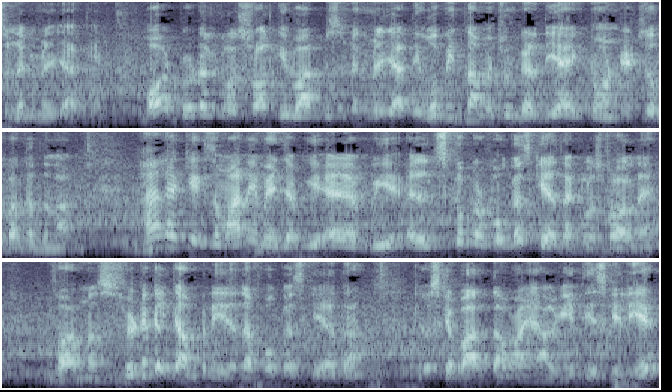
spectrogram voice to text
सुनने को मिल जाती हैं। और टोटल कोलेस्ट्रॉल की बात भी सुनने को मिल जाती है। वो भी इतना मशहूर कर दिया है टू हंड्रेड से ऊपर खतना हालाँकि एक ज़माने में जब ये इसके ऊपर फोकस किया था कोलेस्ट्रॉल ने फार्मास्यूटिकल कंपनीज़ ने फोकस किया था कि उसके बाद दवाएँ आ गई थी इसके लिए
